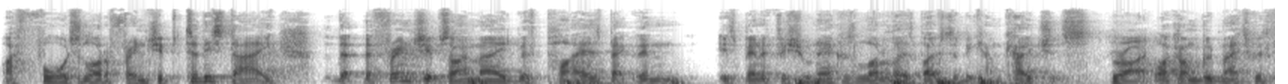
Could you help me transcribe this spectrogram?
I forged a lot of friendships. To this day, the, the friendships I made with players back then is beneficial now because a lot of those blokes have become coaches. Right. Like I'm good mates with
